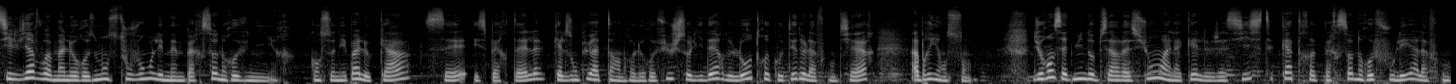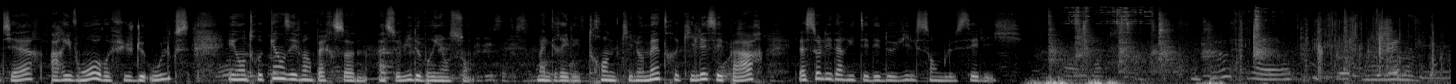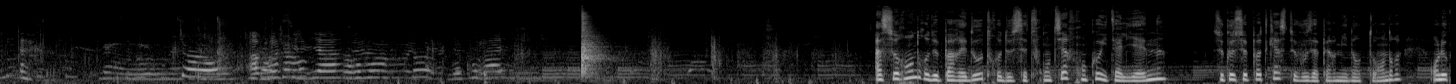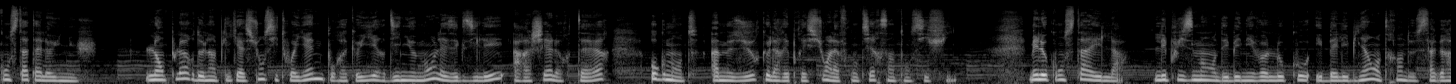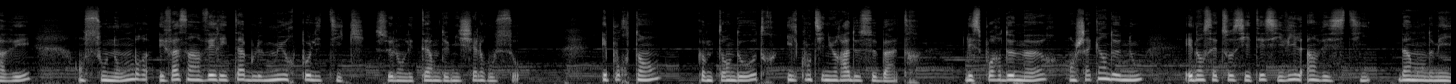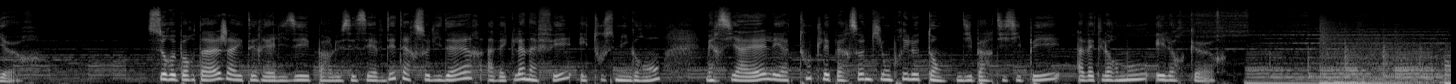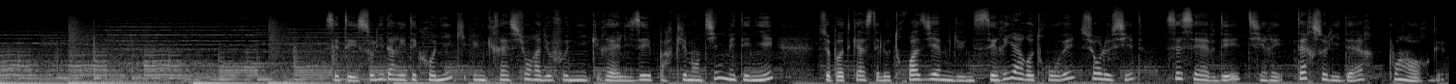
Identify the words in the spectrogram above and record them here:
Sylvia voit malheureusement souvent les mêmes personnes revenir. Quand ce n'est pas le cas, c'est, espère-t-elle, qu'elles ont pu atteindre le refuge solidaire de l'autre côté de la frontière, à Briançon. Durant cette nuit d'observation à laquelle j'assiste, quatre personnes refoulées à la frontière arriveront au refuge de Houlx et entre 15 et 20 personnes à celui de Briançon. Malgré les 30 km qui les séparent, la solidarité des deux villes semble scellée. Au revoir Sylvia. Au revoir. Bon courage. À se rendre de part et d'autre de cette frontière franco-italienne, ce que ce podcast vous a permis d'entendre, on le constate à l'œil nu. L'ampleur de l'implication citoyenne pour accueillir dignement les exilés arrachés à leur terre augmente à mesure que la répression à la frontière s'intensifie. Mais le constat est là. L'épuisement des bénévoles locaux est bel et bien en train de s'aggraver, en sous-nombre et face à un véritable mur politique, selon les termes de Michel Rousseau. Et pourtant, comme tant d'autres, il continuera de se battre. L'espoir demeure en chacun de nous et dans cette société civile investie d'un monde meilleur. Ce reportage a été réalisé par le CCFD Terre Solidaire avec l'ANAFE et tous migrants. Merci à elle et à toutes les personnes qui ont pris le temps d'y participer avec leurs mots et leur cœur. C'était Solidarité Chronique, une création radiophonique réalisée par Clémentine Métainier. Ce podcast est le troisième d'une série à retrouver sur le site ccfd-terresolidaire.org.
